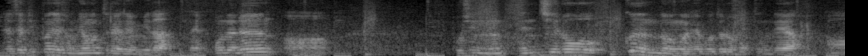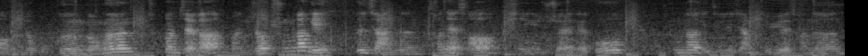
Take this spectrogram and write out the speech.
안녕하세요 핏분의 정영훈 트레이너입니다. 네, 오늘은 어, 보시는 벤치로 복근 운동을 해보도록 할 텐데요. 어, 먼저 복근 운동은 첫 번째가 먼저 흉곽이 뜨지 않는 선에서 시행해 주셔야 되고 흉곽이 들리지 않기 위해서는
